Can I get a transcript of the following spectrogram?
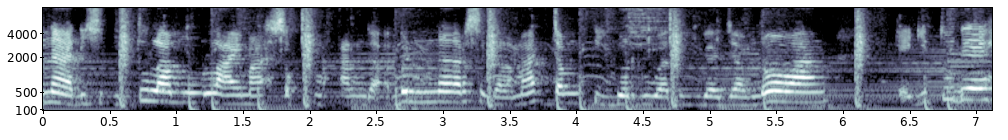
Nah di situlah mulai masuk makan nggak bener segala macam tidur 2-3 jam doang. Kayak gitu deh.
